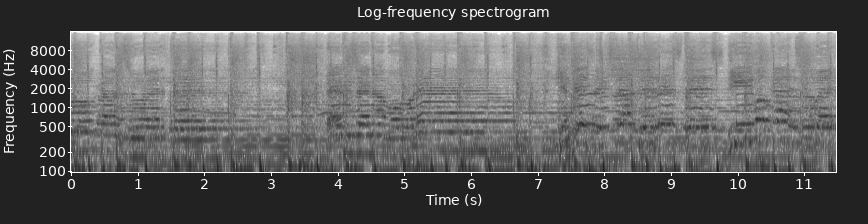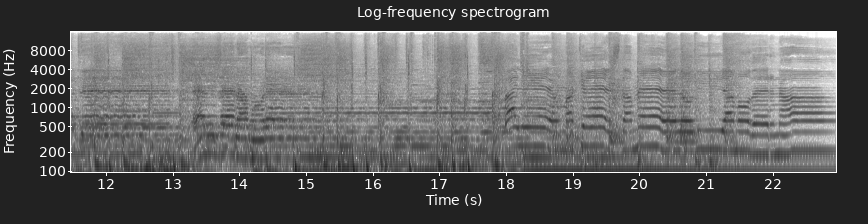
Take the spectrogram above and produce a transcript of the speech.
boques obertes ens enamorem. I entre els extraterrestres i boques obertes ens enamorem. Ballem aquesta melodia moderna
